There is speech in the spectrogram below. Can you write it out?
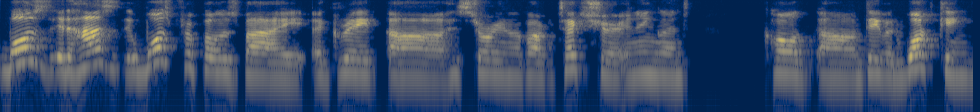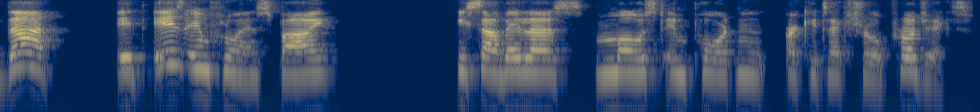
was it has it was proposed by a great uh, historian of architecture in England called uh, David Watkin that it is influenced by Isabella's most important architectural project,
